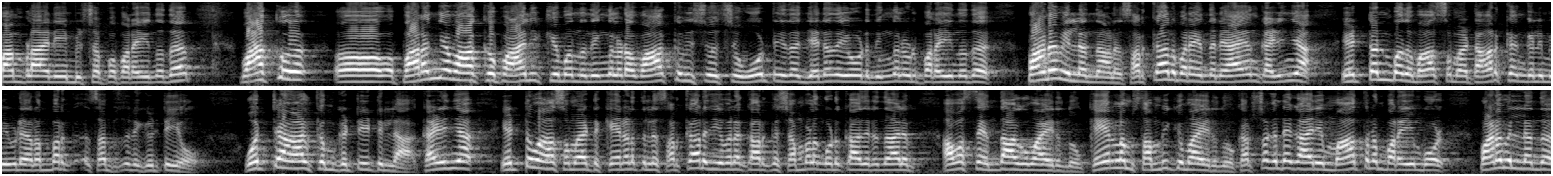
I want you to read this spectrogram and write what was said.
പമ്പ്ലാനി ബിഷപ്പ് പറയുന്നത്. വാക്ക് പറഞ്ഞ വാക്ക് പാലിക്കുമെന്ന് നിങ്ങളുടെ വാക്ക് വിശ്വസിച്ച് വോട്ട് ചെയ്ത ജനതയോട് നിങ്ങളോട് പറയുന്നത് പണമില്ലെന്നാണ്. സർക്കാർ പറയുന്ന ന്യായം കഴിഞ്ഞ എട്ടൊൻപത് മാസമായിട്ട് ആർക്കെങ്കിലും ഇവിടെ റബ്ബർ സബ്സിഡി കിട്ടിയോ? ഒറ്റ ആൾക്കും കിട്ടിയിട്ടില്ല. കഴിഞ്ഞ എട്ട് മാസമായിട്ട് കേരളത്തിലെ സർക്കാർ ജീവനക്കാർക്ക് ശമ്പളം കൊടുക്കാതിരുന്നാലും അവസ്ഥ എന്താകുമായിരുന്നു? കേരളം സ്തംഭിക്കുമായിരുന്നു. കർഷകന്റെ കാര്യം മാത്രം പറയുമ്പോൾ പണമില്ലെന്ന്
